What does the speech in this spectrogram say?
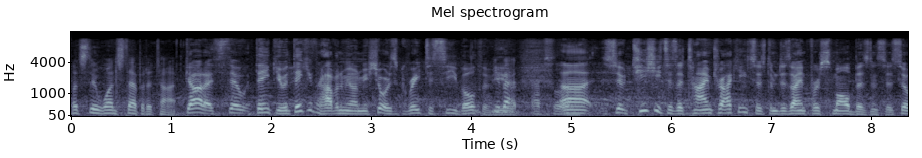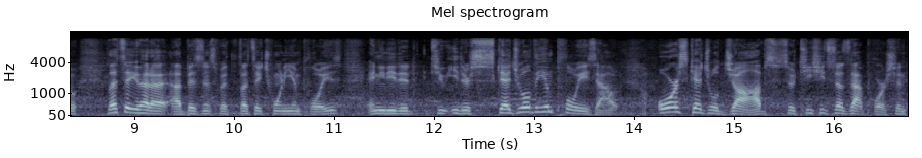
let's do one step at a time. Got it, so thank you, and thank you for having me on your show. It's great to see both of you. You bet. Absolutely. Uh, so T-Sheets is a time tracking system designed for small businesses. So let's say you had a, a business with, let's say 20 employees, and you needed to either schedule the employees out or schedule jobs, so T-Sheets does that portion,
